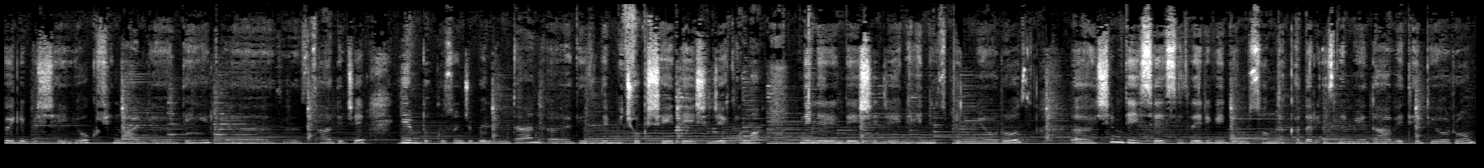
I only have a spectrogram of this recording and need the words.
Böyle bir şey yok. Final değil. Sadece 29. bölümden dizide birçok şey değişecek ama nelerin değişeceğini şimdi ise sizleri videomun sonuna kadar izlemeye davet ediyorum.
